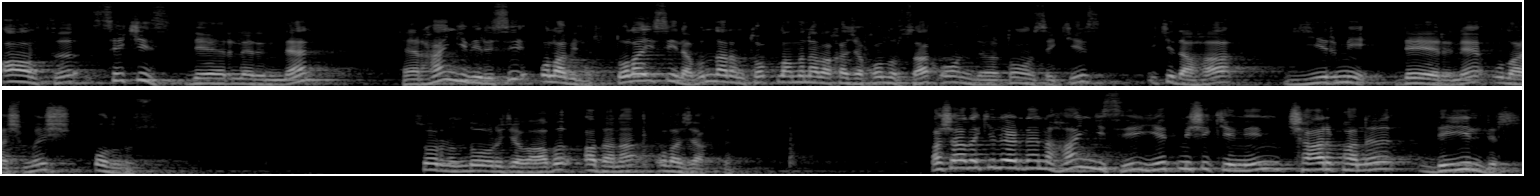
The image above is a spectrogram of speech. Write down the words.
6, 8 değerlerinden herhangi birisi olabilir. Dolayısıyla bunların toplamına bakacak olursak 14, 18, 2 daha 20 değerine ulaşmış oluruz. Sorunun doğru cevabı Adana olacaktı. Aşağıdakilerden hangisi 72'nin çarpanı değildir?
